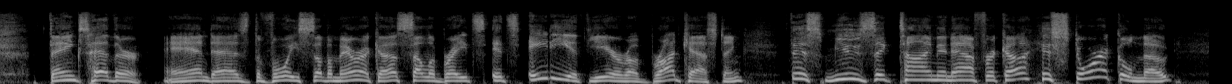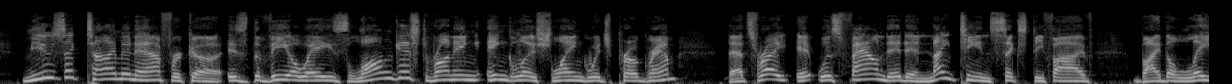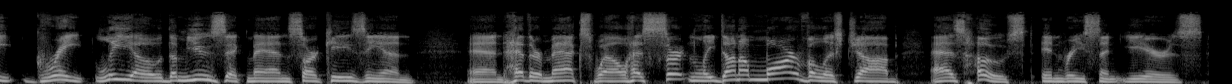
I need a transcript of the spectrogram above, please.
Thanks, Heather. And as the Voice of America celebrates its 80th year of broadcasting, This Music Time in Africa historical note. Music Time in Africa is the VOA's longest running English language program. That's right, it was founded in 1965 by the late, great Leo the Music Man Sarkisian. And Heather Maxwell has certainly done a marvelous job as host in recent years.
